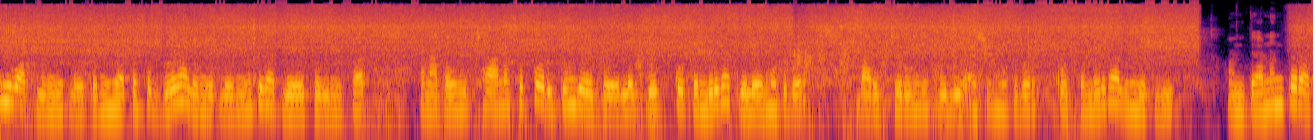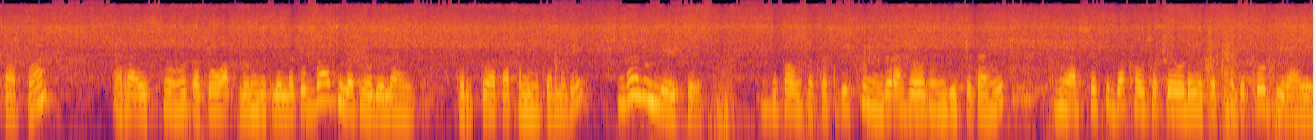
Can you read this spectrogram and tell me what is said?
मी वापरून घेतलं होतं. मी हे आता सगळं घालून घेतलं आहे मीठ घातले आहे चवीनुसार. आणि आता हे छान असं परतून घ्यायचं आहे लगेच कोथिंबीर घातलेली आहे मुठभर. बारीक चिरून घेतलेली अशी मुठभर कोथिंबीर घालून घेतली. आणि त्यानंतर आता आपण राईस होता तो वापरून घेतलेला तो बाजूला ठेवलेला आहे. तर तो आता आपण ह्याच्यामध्ये घालून घ्यायचं आहे म्हणजे पाहू शकता किती सुंदर असं अजून दिसत आहे. तुम्ही असं सुद्धा खाऊ शकता एवढं ह्याच्यामध्ये म्हणजे प्रोटीन आहे.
